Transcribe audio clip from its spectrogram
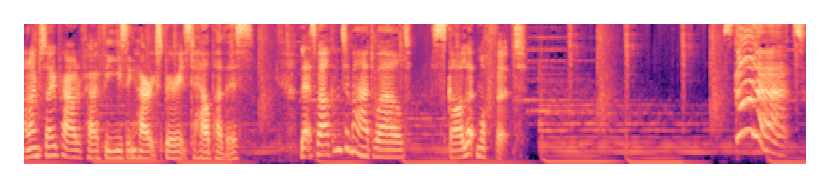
And I'm so proud of her for using her experience to help others. Let's welcome to Mad World, Scarlett Moffatt. Scarlett,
